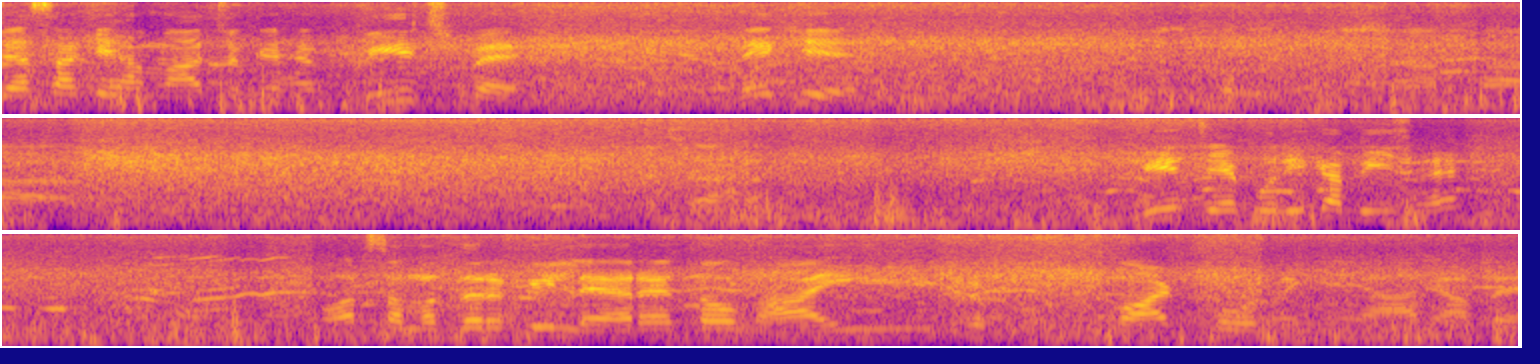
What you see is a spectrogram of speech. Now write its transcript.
जैसा कि हम आ चुके हैं बीच पे। देखिए। बीच ये बीच जयपुरी का बीच है। और समुद्र की लहरें तो भाई पाट फोड़ रही हैं यार यहाँ पे।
